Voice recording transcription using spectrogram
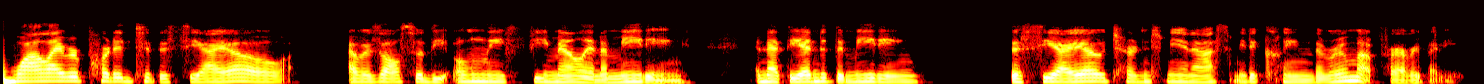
while I reported to the CIO, I was also the only female in a meeting. And at the end of the meeting, the CIO turned to me and asked me to clean the room up for everybody.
